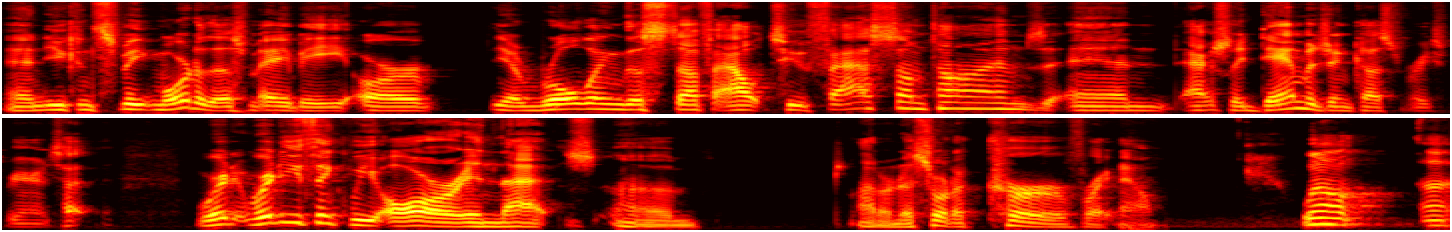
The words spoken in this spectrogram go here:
and you can speak more to this maybe, or you know, rolling this stuff out too fast sometimes and actually damaging customer experience. Where where do you think we are in that? Um, I don't know, sort of curve right now. Well, uh,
